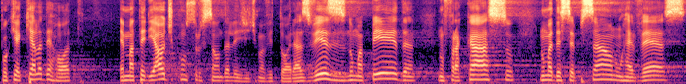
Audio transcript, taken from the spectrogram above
Porque aquela derrota é material de construção da legítima vitória. Às vezes, numa perda, num fracasso, numa decepção, num revés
